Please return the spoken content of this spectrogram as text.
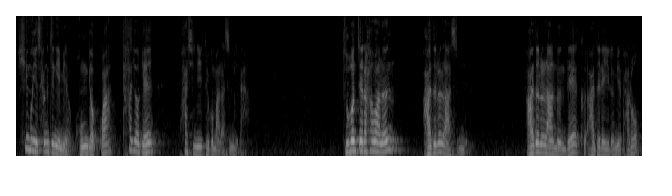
힘의 상징이며 공격과 타격의 화신이 되고 말았습니다. 두 번째로 하와는 아들을 낳았습니다. 아들을 낳았는데 그 아들의 이름이 바로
